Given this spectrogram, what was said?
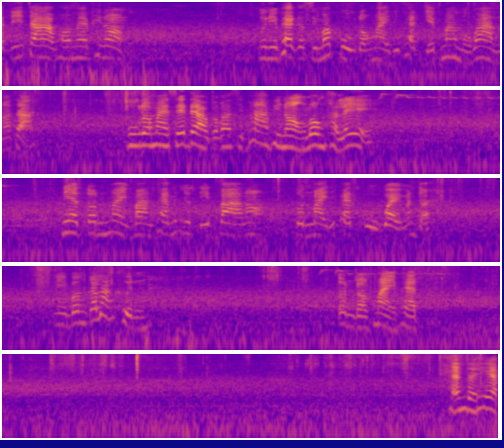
วัสดีจ้าพ่อแม่พี่น้องมื้อนี้แพทย์ก็สิมาปลูกดอกไม้ที่แพทย์เก็บมาหมู่บ้านเนาะจ้ะปลูกดอกไม้เสร็จแล้วก็ว่าสิพาพี่น้องลงทะเล เนี่ยต้นไม้บ้านแพทย์มันอยู่ติดป่าเนาะต้นไม้ที่แพทย์ปลูกไว้มันก็นี่เบิ่งกำลังขึ้นต้นดอกไม้แพทย์แฮนเดอร์เฮีย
